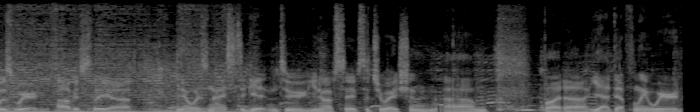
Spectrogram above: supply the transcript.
was weird. Obviously, uh, you know, it was nice to get into, you know, a safe situation. Um, but, uh, yeah, definitely weird,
